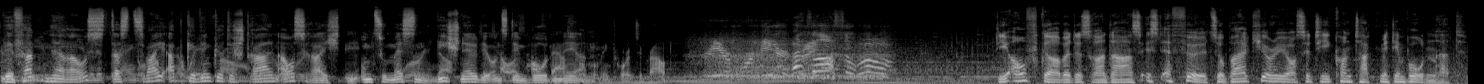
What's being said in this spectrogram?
Wir fanden heraus, dass zwei abgewinkelte Strahlen ausreichten, um zu messen, wie schnell wir uns dem Boden nähern. Die Aufgabe des Radars ist erfüllt, sobald Curiosity Kontakt mit dem Boden hat.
